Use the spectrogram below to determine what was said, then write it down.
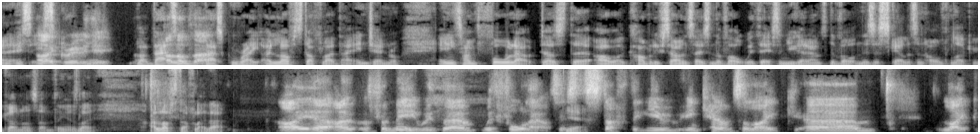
And it's, I agree with yeah. you. Like that's love that. that's great. I love stuff like that in general. Anytime Fallout does the oh I can't believe so and so's in the vault with this, and you go down to the vault and there's a skeleton holding like a gun or something. It's like I love stuff like that. I, uh, I for me with um, with Fallout, it's Yeah. the stuff that you encounter like um, like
